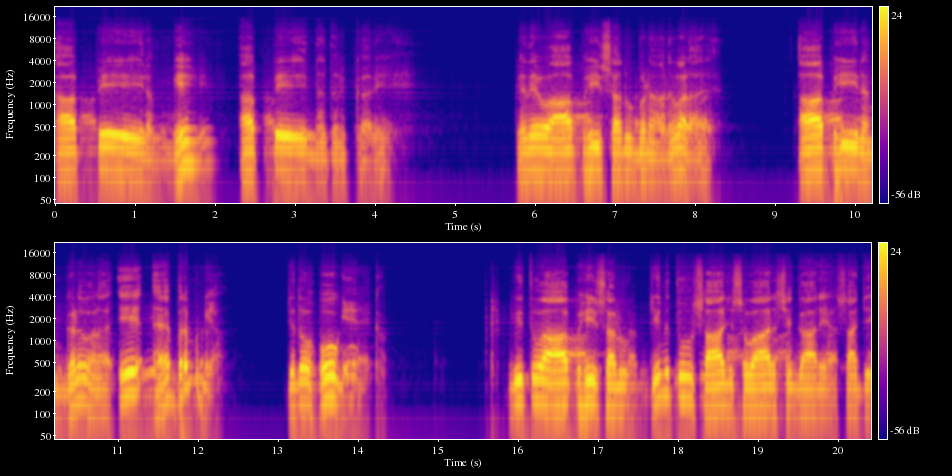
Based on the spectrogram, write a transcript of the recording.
ਆਪੇ ਰੰਗੇ, ਆਪੇ ਨਦਰ ਕਰੇ। ਕਹਿੰਦੇ, ਉਹ ਆਪ ਹੀ ਸਾਨੂੰ ਬਣਾਉਣ ਵਾਲਾ ਹੈ, ਆਪ ਹੀ ਰੰਗਣ ਵਾਲਾ ਇਹ ਹੈ ਬ੍ਰਹਮ ਗਿਆਨ। ਜਦੋਂ ਹੋ ਗਿਆ ਇਹ ਕੰਮ। ਵੀ ਤੂੰ ਆਪ ਹੀ ਸਾਨੂੰ ਜਿਨ ਤੂੰ ਸਾਜ ਸਵਾਰ ਸ਼ਿੰਗਾਰਿਆ ਸਾਜੇ।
